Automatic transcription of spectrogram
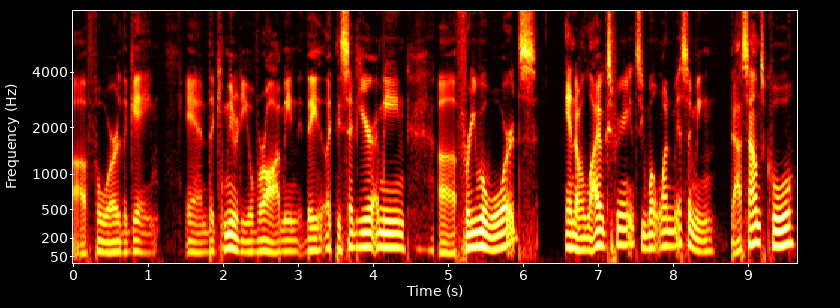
uh, for the game and the community overall. I mean, they like they said here. I mean, uh, free rewards and a live experience you won't want to miss. I mean, that sounds cool.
